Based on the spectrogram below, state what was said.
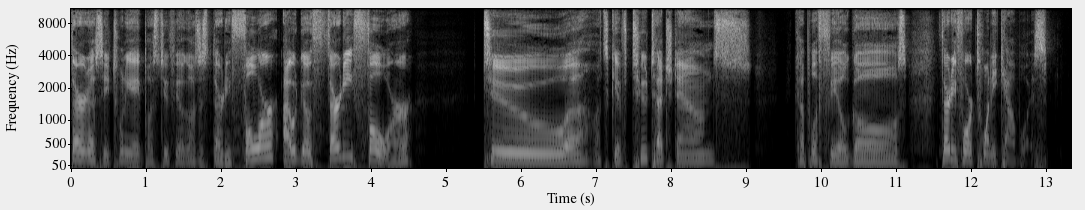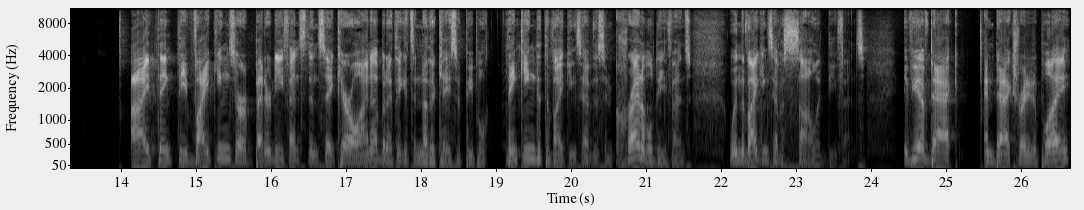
third. Let's see, 28 plus two field goals is 34. I would go 34 to, uh, let's give two touchdowns, a couple of field goals, 34 20 Cowboys. I think the Vikings are a better defense than, say, Carolina, but I think it's another case of people thinking that the Vikings have this incredible defense when the Vikings have a solid defense. If you have Dak and Dak's ready to play,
